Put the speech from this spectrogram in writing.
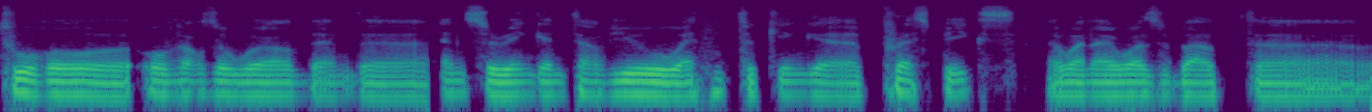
tour over the world and uh, answering interview and taking uh, press pics weeks uh, when I was about uh,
